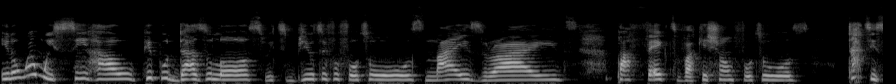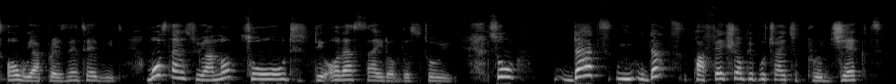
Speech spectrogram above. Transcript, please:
You know, when we see how people dazzle us with beautiful photos, nice rides, perfect vacation photos, that is all we are presented with. Most times we are not told the other side of the story. So that that perfection people try to project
